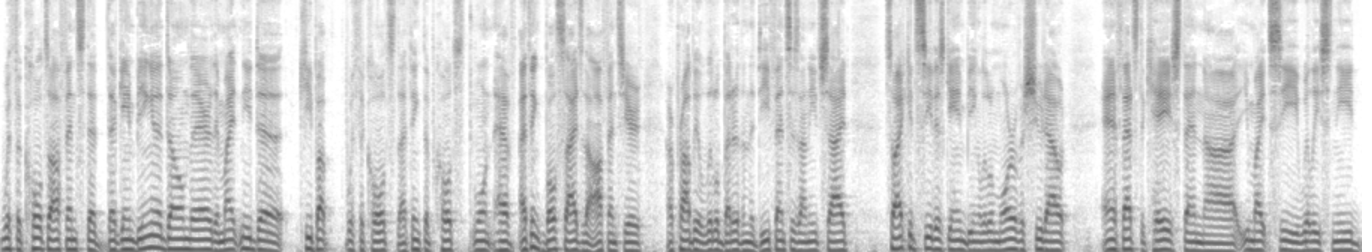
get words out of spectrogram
with the Colts offense. That that game being in a dome, there they might need to keep up with the Colts. I think the Colts won't have. I think both sides of the offense here are probably a little better than the defenses on each side. So I could see this game being a little more of a shootout. And if that's the case, then uh, you might see Willie Snead.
